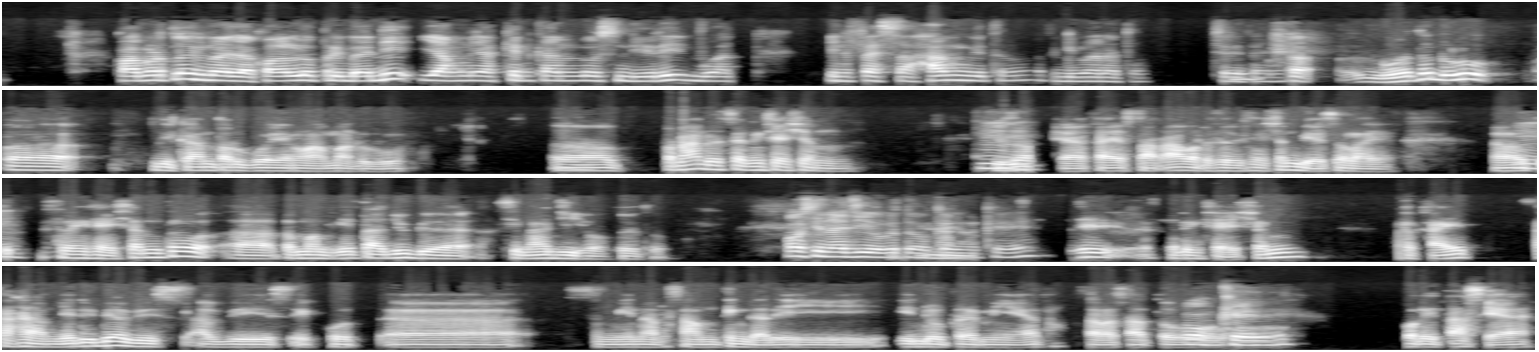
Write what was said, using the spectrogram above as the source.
kalau menurut lu gimana Zal? kalau lu pribadi yang meyakinkan lu sendiri buat invest saham gitu atau gimana tuh ceritanya gue tuh dulu eh, di kantor gue yang lama dulu eh, pernah ada selling session Hmm. bisa ya kayak startup ada selling session biasa lah ya Nah, waktu Hmm. selling session tuh eh, teman kita juga si Naji waktu itu oh si Najio gitu oke Hmm. oke jadi selling session terkait saham. Jadi dia habis habis ikut eh, seminar something dari Indo Premier salah satu Oke. otoritas ya.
